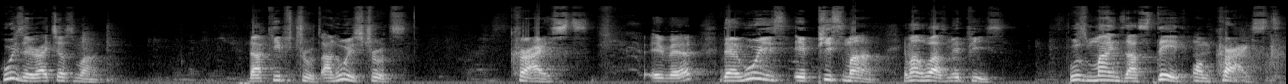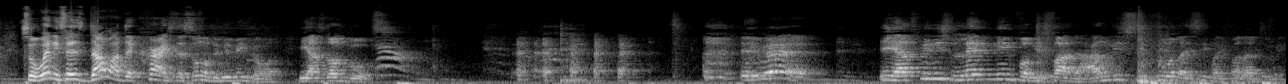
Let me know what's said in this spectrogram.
who is a righteous man? That keeps truth. And who is truth? Christ. Amen. Then who is a peace man? A man who has made peace. Whose minds are stayed on Christ. So when he says, Thou art the Christ, the Son of the living God, he has done both. Amen. He has finished learning from his father. I only see, do what I see my father doing.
